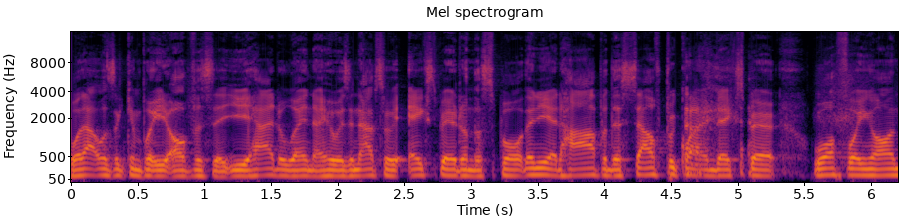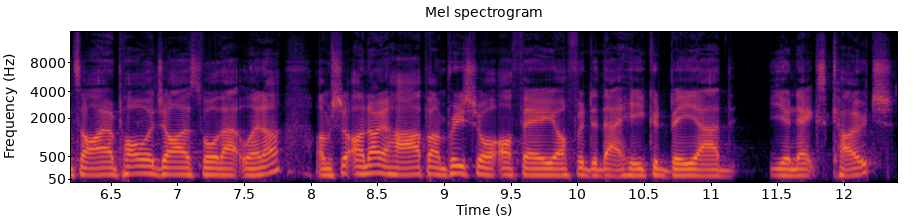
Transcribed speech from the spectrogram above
Well, that was a complete opposite. You had Elena, who was an absolute expert on the sport. Then you had Harper, the self-proclaimed expert, waffling on. So I apologise for that, Lena. I'm sure I know Harper. I'm pretty sure off air he offered that he could be uh, your next coach.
